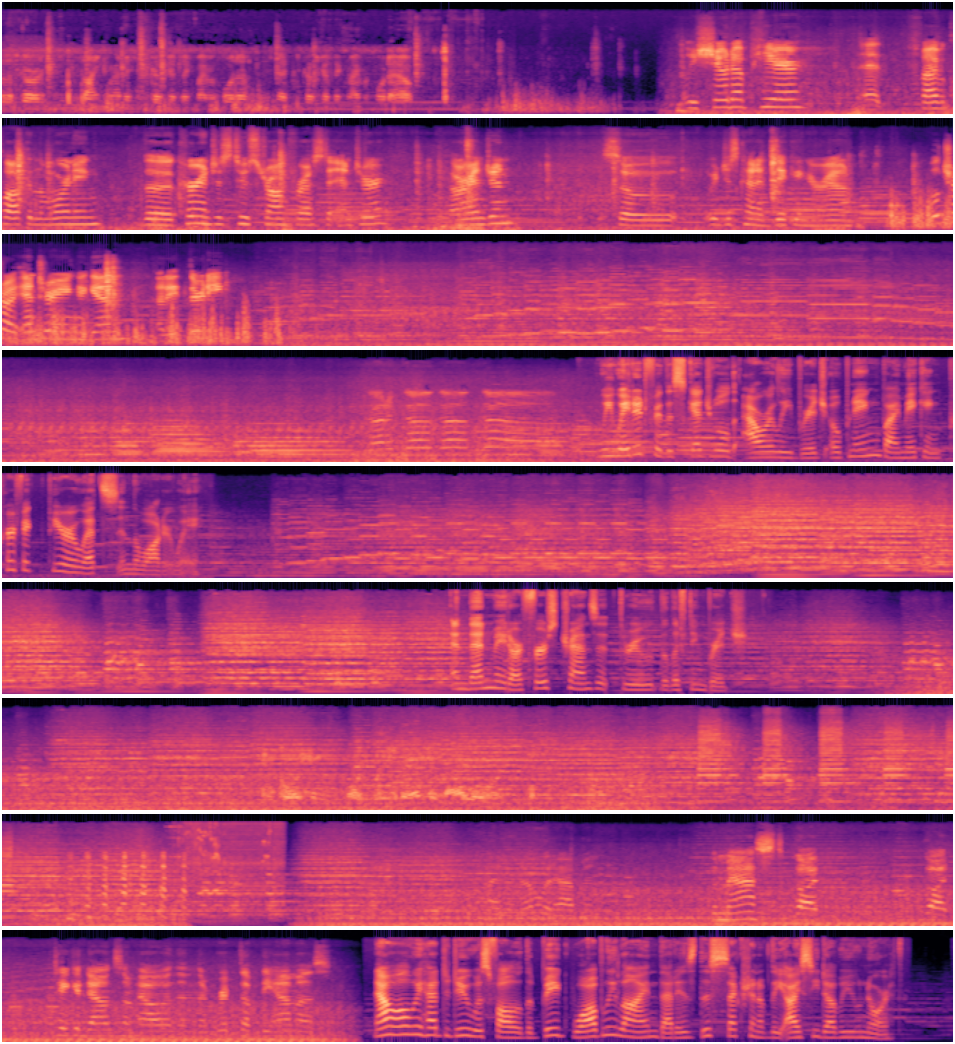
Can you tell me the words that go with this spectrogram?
Sign Coast Guard Coast Guard out. We showed up here at 5 o'clock in the morning. The current is too strong for us to enter with our engine, so we're just kind of dicking around. We'll try entering again at 8.30. We waited for the scheduled hourly bridge opening by making perfect pirouettes in the waterway. And then made our first transit through the lifting bridge. Caution, multiple spans are now lowered. Had to do was follow the big wobbly line that is this section of the ICW North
